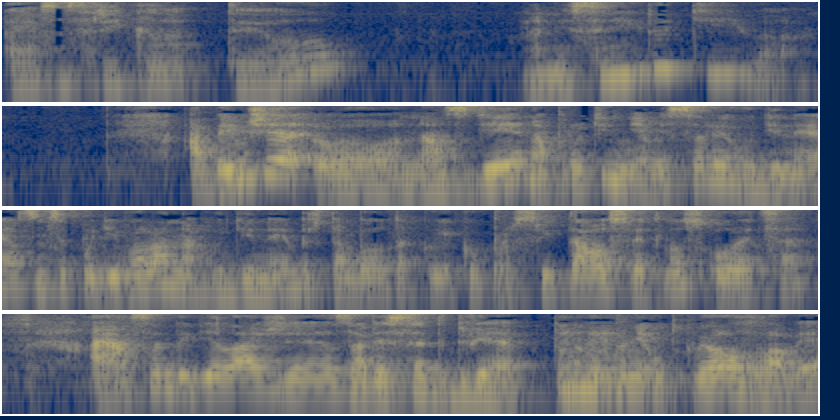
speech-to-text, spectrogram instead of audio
a já jsem si říkala, ty jo, na mě se někdo dívá. A vím, že uh, na zdi naproti mě vysely hodiny, já jsem se podívala na hodiny, protože tam bylo takový, jako prosvítalo světlo z ulice a já jsem viděla, že za deset dvě, to mi mm-hmm. úplně utkvělo v hlavě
